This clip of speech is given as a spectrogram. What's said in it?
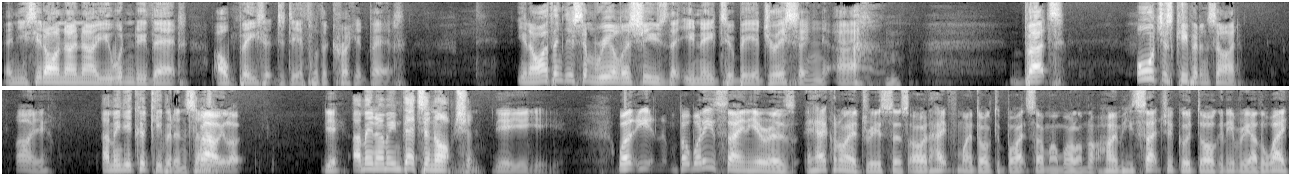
and you said, "Oh no, no, you wouldn't do that. I'll beat it to death with a cricket bat." You know, I think there's some real issues that you need to be addressing, um, but or just keep it inside. Oh yeah. I mean, you could keep it inside. Well, look, yeah, I mean, I mean that's an option. Yeah, yeah, yeah, yeah. Well, but what he's saying here is, how can I address this? I would hate for my dog to bite someone while I'm not home. He's such a good dog in every other way.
